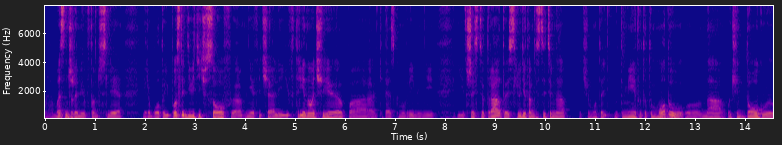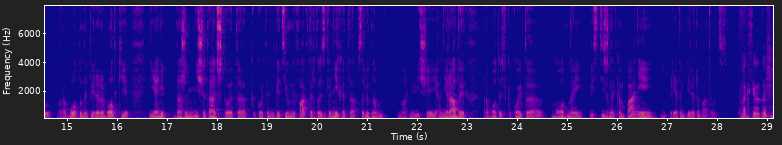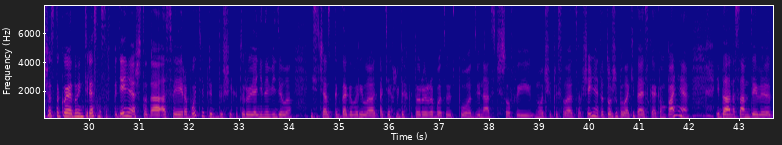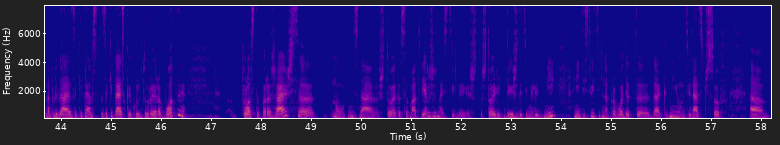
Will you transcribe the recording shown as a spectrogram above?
мессенджерами, в том числе и работаю и после 9 часов, э, мне отвечали и в 3 ночи по китайскому времени, и в 6 утра, то есть люди там действительно почему-то вот имеют вот эту моду э, на очень долгую работу, на переработки, и они даже не считают, что это какой-то негативный фактор, то есть для них это абсолютно в норме вещей. Они рады работать в какой-то модной, престижной компании и при этом перерабатывать. Максим, тоже сейчас такое ну, интересное совпадение, что да, о своей работе предыдущей, которую я ненавидела, и сейчас, когда говорила о, о тех людях, которые работают по 12 часов и ночью присылают сообщения, это тоже была китайская компания. И да, на самом деле, наблюдая за, китай, за китайской культурой работы, просто поражаешься ну, не знаю, что это самоотверженность или что, что движет этими людьми. Они действительно проводят, э, да, как минимум 12 часов э,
